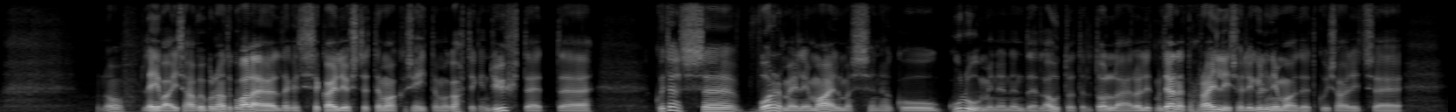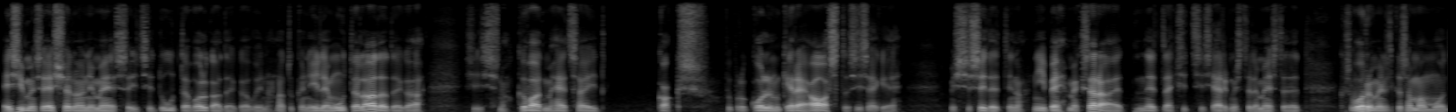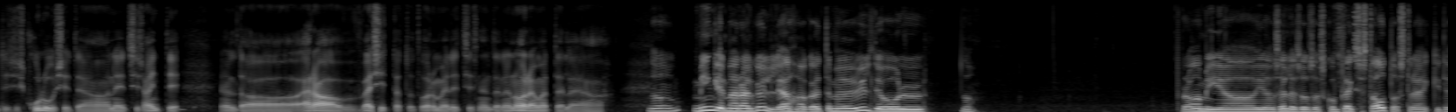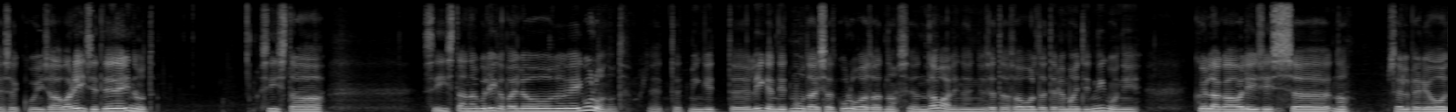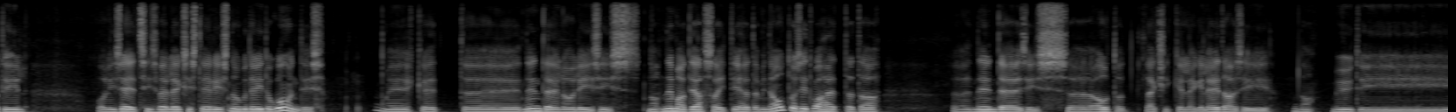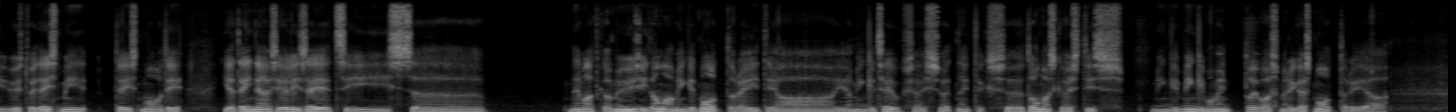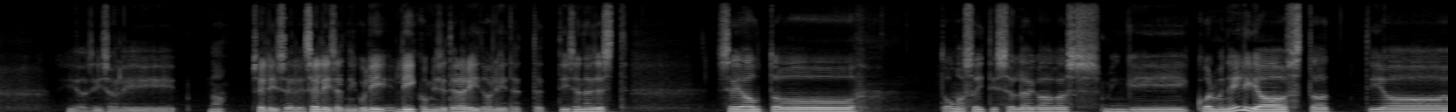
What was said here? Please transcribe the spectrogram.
noh, leivaisa võib-olla natuke vale öelda, aga siis see Kaljust, et tema hakkas ehitama kahtekümmend ühte, et äh, kuidas äh, vormelimaailmas see nagu kulumine nendel autodel tol ajal oli, et ma tean, et noh, rallis oli küll niimoodi, et kui sa olid see esimese ešeloni mees, sõitsid uute Volgadega või noh, natukene hiljem uute Ladadega, siis noh, kõvad mehed said kaks, võib-olla kolm kere aastas isegi, mis siis sõideti noh, nii pehmeks ära, et need läksid siis järgmistele meestele, et kas vormelid ka samamoodi siis kulusid ja need siis anti nii-öelda ära väsitatud vormelid siis nendele noorematele ja no mingil määral küll jah, aga ütleme üldjuhul noh, praami ja, ja selles osas komplekssest autost rääkides, et kui sa avariisid ei teinud, siis ta, siis ta nagu liiga palju ei kulunud. et, et mingid liigendid, muud asjad, kuluosad, noh, see on tavaline, on ju, seda sa hooldad ja remondid niikuinii. küll aga oli siis noh, sel perioodil oli see, et siis veel eksisteeris Nõukogude Liidu koondis ehk et äh, nendel oli siis, noh, nemad jah, said tihedamini autosid vahetada, nende siis äh, autod läksid kellelegi edasi, noh, müüdi üht või teist teistmoodi. Ja teine asi oli see, et siis äh, nemad ka müüsid oma mingeid mootoreid ja, ja mingeid niisuguseid asju, et näiteks äh, Toomaski ostis mingi, mingi moment Toivo Asmeri käest mootori ja ja siis oli sellise, sellised nagu lii-, liikumised ja ärid olid, et, et iseenesest see auto, Toomas sõitis sellega kas mingi kolm või neli aastat ja,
